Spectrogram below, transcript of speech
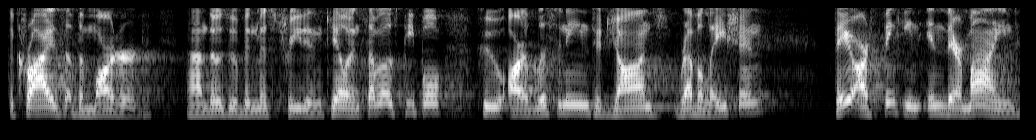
the cries of the martyred, um, those who have been mistreated and killed. And some of those people who are listening to John's revelation, they are thinking in their mind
